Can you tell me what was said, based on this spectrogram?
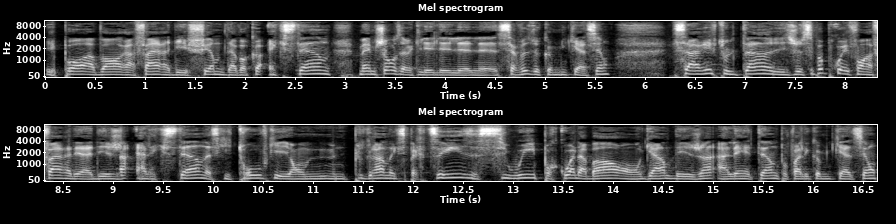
et pas avoir affaire à des firmes d'avocats externes. Même chose avec les, les- les- les services de communication. Ça arrive tout le temps. Je sais pas pourquoi ils font affaire à des, à des gens à l'externe. Est-ce qu'ils trouvent qu'ils ont une plus grande expertise? Si oui, pourquoi d'abord on garde des gens à l'interne pour faire les communications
